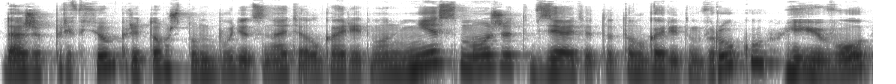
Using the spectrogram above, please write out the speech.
даже при всем при том, что он будет знать алгоритм. Он не сможет взять этот алгоритм в руку и его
